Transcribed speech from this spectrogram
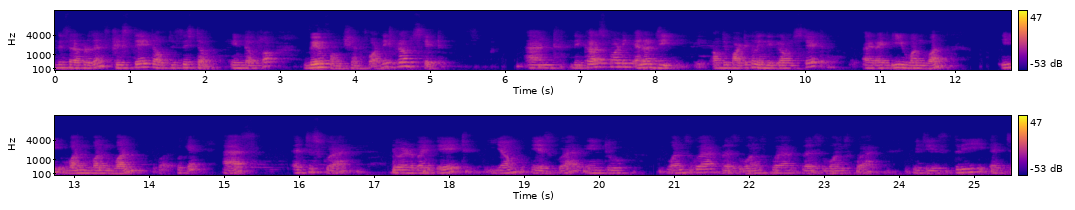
this represents the state of the system in terms of wave function for the ground state. And the corresponding energy of the particle in the ground state i write e11 e111 okay as h square divided by 8 m a square into 1 square plus 1 square plus 1 square which is 3 h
